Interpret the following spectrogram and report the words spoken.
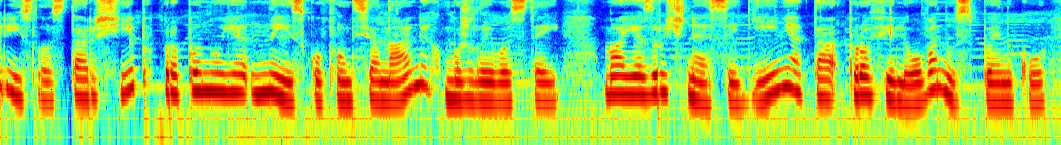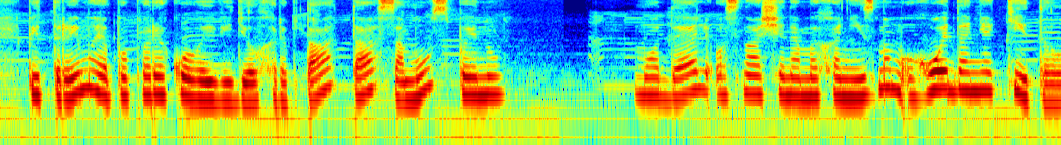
Крісло Starship пропонує низку функціональних можливостей, має зручне сидіння та профільовану спинку, підтримує поперековий відділ хребта та саму спину. Модель оснащена механізмом гойдання тітл,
